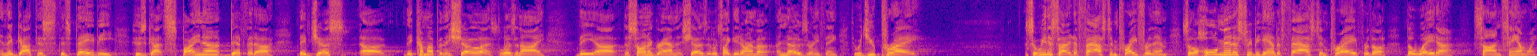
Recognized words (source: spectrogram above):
and they've got this, this baby who's got spina bifida. They've just, uh, they come up and they show us, Liz and I, the, uh, the sonogram that shows it looks like they don't have a, a nose or anything. So would you pray? So we decided to fast and pray for them. So the whole ministry began to fast and pray for the, the Wada San family.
